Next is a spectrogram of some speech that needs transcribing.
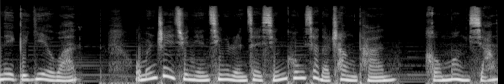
那个夜晚，我们这群年轻人在星空下的畅谈和梦想。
